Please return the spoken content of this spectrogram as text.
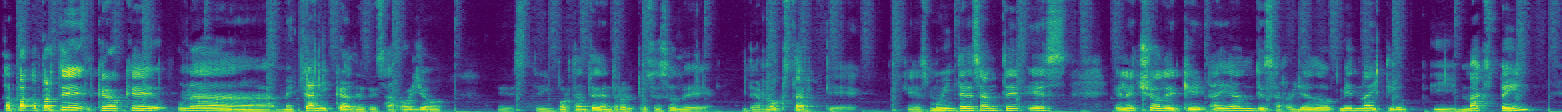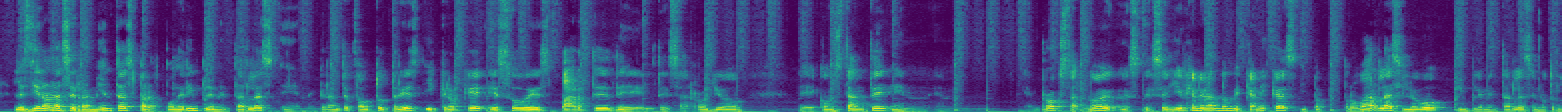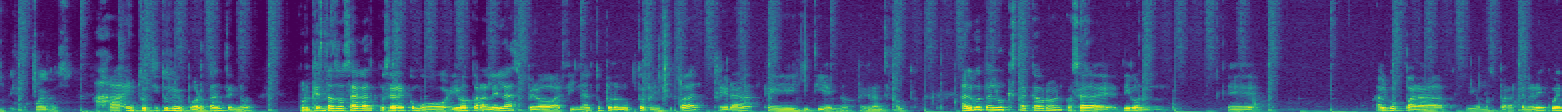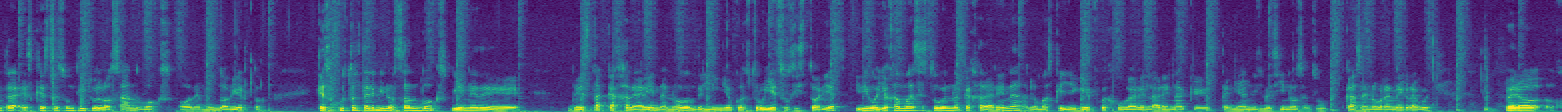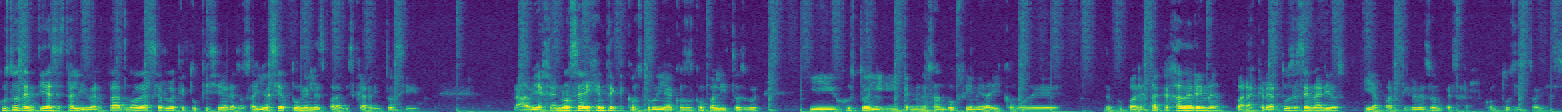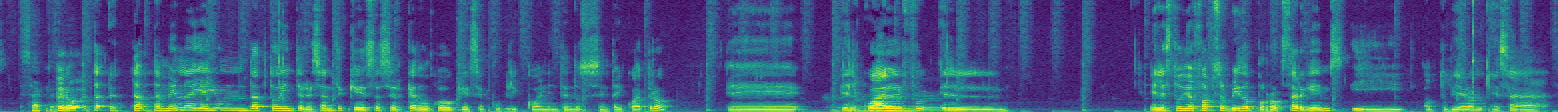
aparte, creo que una mecánica de desarrollo este, importante dentro del proceso de, Rockstar que, es muy interesante es el hecho de que hayan desarrollado Midnight Club y Max Payne. Les dieron las herramientas para poder implementarlas en Grand Theft Auto 3 y creo que eso es parte del desarrollo eh, constante en, Rockstar, ¿no? Es, seguir generando mecánicas y probarlas y luego implementarlas en otros videojuegos. Ajá, en tu título importante, ¿no? Porque estas dos sagas pues eran como, iban paralelas, pero al final tu producto principal era eh, GTA, ¿no? El Grand Theft Auto. Algo, algo que está cabrón, o sea, eh, digo, eh, algo para, digamos, para tener en cuenta es que este es un título sandbox o de mundo abierto, que es justo el término sandbox viene de, de esta caja de arena, ¿no? Donde el niño construye sus historias. Y digo, yo jamás estuve en una caja de arena, lo más que llegué fue jugar en la arena que tenían mis vecinos en su casa en obra negra, güey. Pero justo sentías esta libertad, ¿no? De hacer lo que tú quisieras. O sea, yo hacía túneles para mis carritos y había, no sé, hay gente que construía cosas con palitos, güey. Y justo el, el término sandbox viene de ahí, como de de ocupar esta caja de arena para crear tus escenarios y a partir de eso empezar con tus historias. Exacto. Pero también ahí hay un dato interesante que es acerca de un juego que se publicó en Nintendo 64, eh, el cual el, el estudio fue absorbido por Rockstar Games y obtuvieron esa,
